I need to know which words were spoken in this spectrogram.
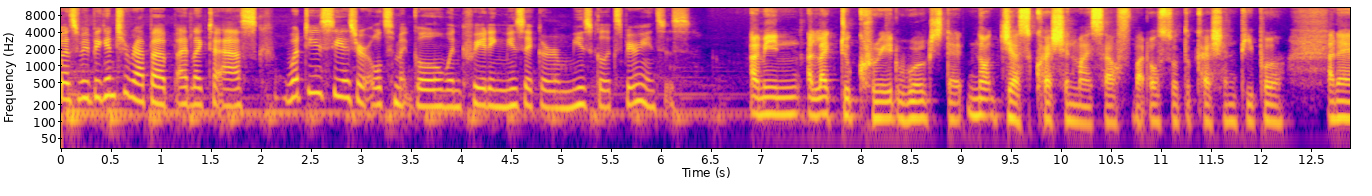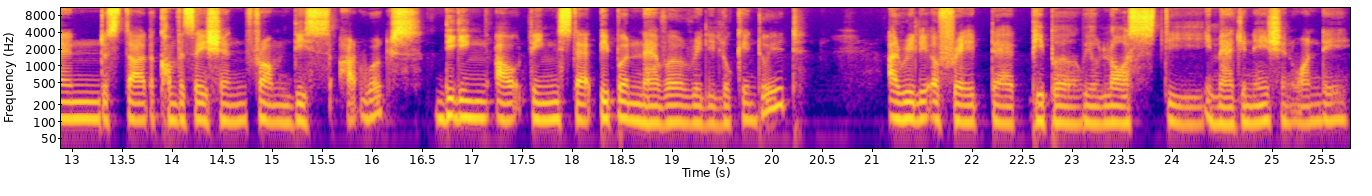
As we begin to wrap up, I'd like to ask what do you see as your ultimate goal when creating music or musical experiences? I mean, I like to create works that not just question myself, but also to question people. And then to start a conversation from these artworks, digging out things that people never really look into it. I'm really afraid that people will lose the imagination one day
